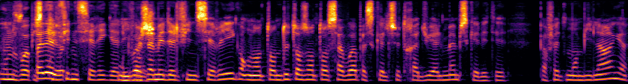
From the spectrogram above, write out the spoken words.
On ne voit pas Delphine Seyrig On ne voit jamais Delphine Seyrig. On entend de temps en temps sa voix parce qu'elle se traduit elle-même, parce qu'elle était parfaitement bilingue.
